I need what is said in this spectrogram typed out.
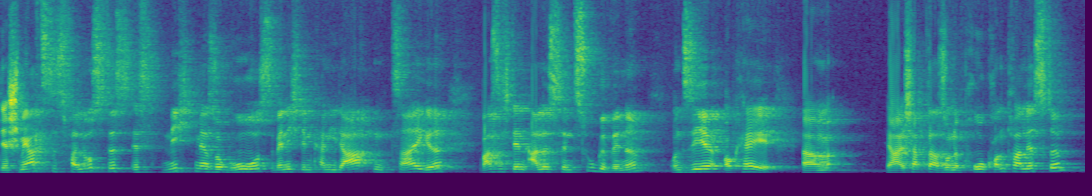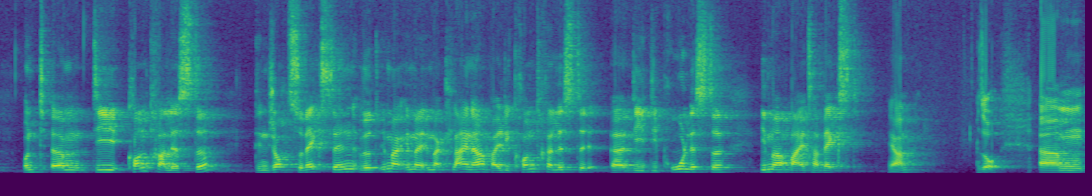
der Schmerz des Verlustes ist nicht mehr so groß, wenn ich dem Kandidaten zeige, was ich denn alles hinzugewinne und sehe, okay, ähm, ja, ich habe da so eine Pro-Kontra-Liste und ähm, die Kontraliste, den Job zu wechseln, wird immer, immer, immer kleiner, weil die Kontraliste, äh, die, die Pro-Liste immer weiter wächst. Ja? So, ähm,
